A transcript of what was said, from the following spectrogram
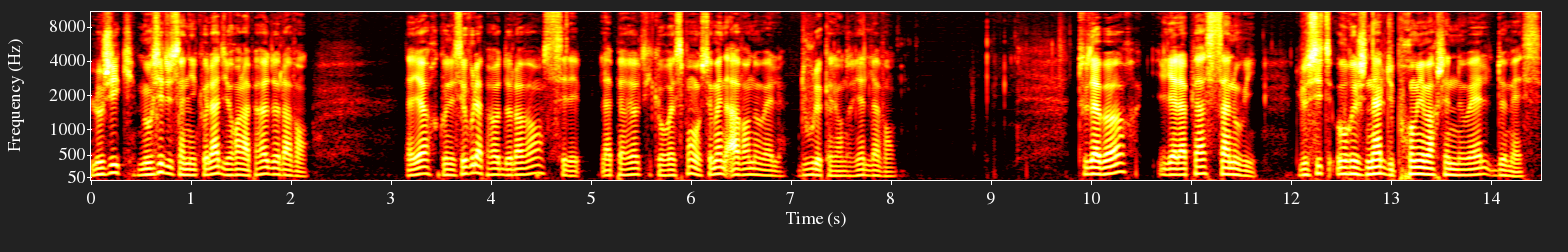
logique, mais aussi du Saint-Nicolas durant la période de l'Avent. D'ailleurs, connaissez-vous la période de l'Avent? C'est la période qui correspond aux semaines avant Noël, d'où le calendrier de l'Avent. Tout d'abord, il y a la place Saint-Louis, le site original du premier marché de Noël de Metz.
